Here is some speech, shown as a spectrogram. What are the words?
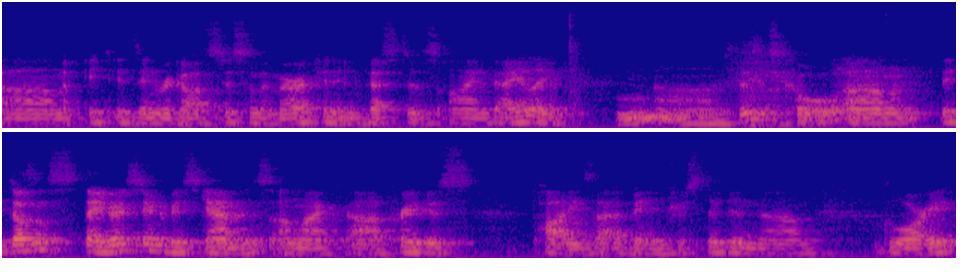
Um, it is in regards to some American investors eyeing the Um, so this is cool. Um, it doesn't. They don't seem to be scammers, unlike uh, previous parties that have been interested in um, Glory.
